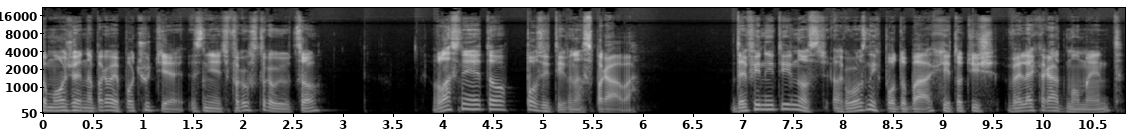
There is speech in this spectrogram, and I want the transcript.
to môže na prvé počutie znieť frustrujúco, vlastne je to pozitívna správa. Definitívnosť v rôznych podobách je totiž veľakrát moment,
